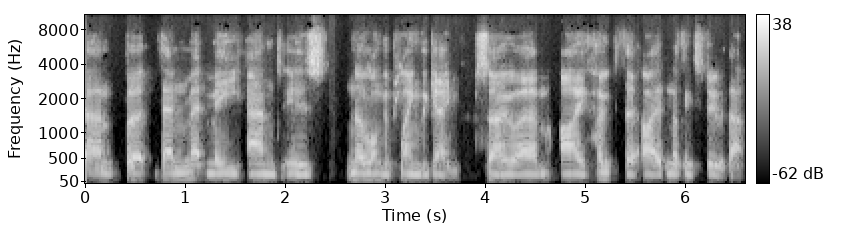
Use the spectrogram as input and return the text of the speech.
um, but then met me and is no longer playing the game. So um, I hope that I had nothing to do with that.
